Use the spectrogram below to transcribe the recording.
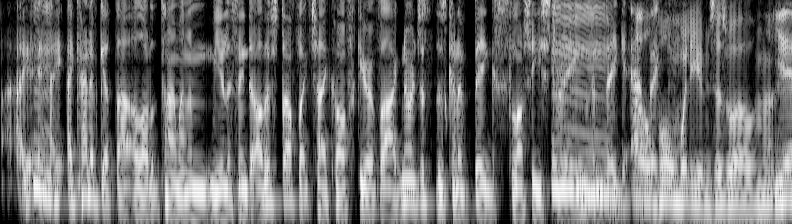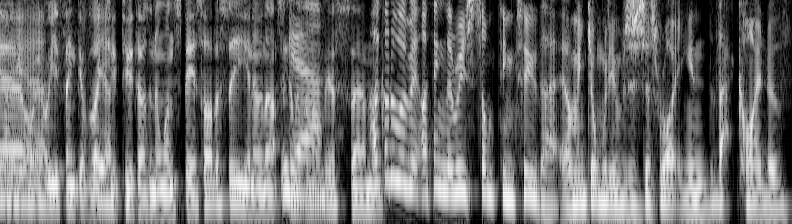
I, hmm. I, I, kind of get that a lot of the time when, when, you're listening to other stuff like Tchaikovsky or Wagner, just those kind of big slushy strings and big hmm. epic. Oh, Vaughan Williams as well. Yeah, yeah. Or, or, you think of like yeah. 2001 Space Odyssey, you know, that's kind yeah. of an obvious. Um... I got to admit, I think there is something to that. I mean, John Williams is just writing in that kind of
